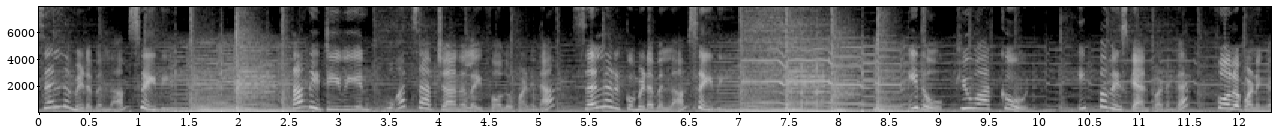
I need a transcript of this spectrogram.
செல்லும் இடமெல்லாம் செய்தி. தந்தி டிவியின் வாட்ஸ்அப் சேனலை ஃபாலோ பண்ணினா செல்ல இருக்கும் இடமெல்லாம் செய்தி. இதோ கியூஆர் கோட் இப்பவே ஸ்கேன் பண்ணுங்க ஃபாலோ பண்ணுங்க.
